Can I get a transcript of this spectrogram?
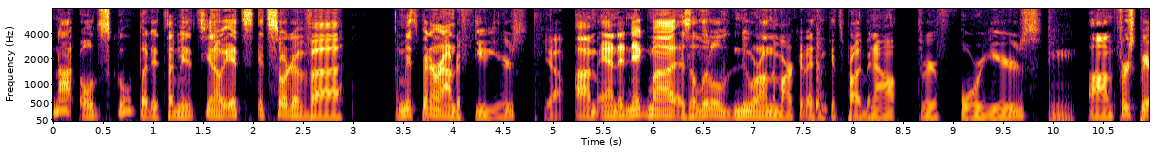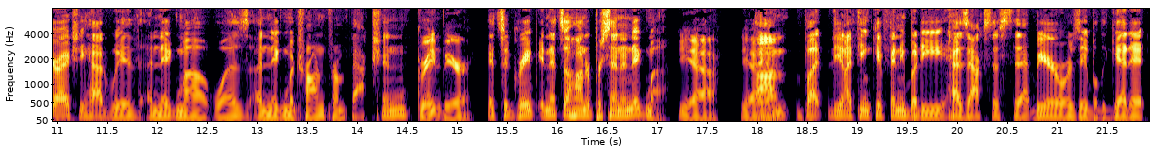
not old school, but it's I mean it's you know it's it's sort of uh, I mean it's been around a few years. Yeah. Um, and Enigma is a little newer on the market. I think it's probably been out three or four years. Mm. Um, first beer I actually had with Enigma was Enigmatron from Faction. Great beer. It's a great, and it's hundred percent Enigma. Yeah. Yeah. yeah. Um, but you know, I think if anybody has access to that beer or is able to get it,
